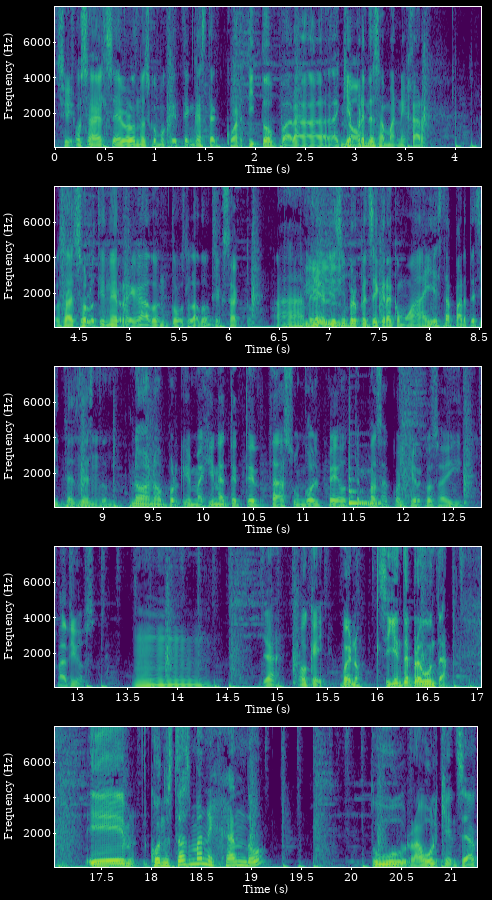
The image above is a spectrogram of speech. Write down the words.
Sí. O sea, el cerebro no es como que tenga este cuartito para... Aquí No. aprendes a manejar. O sea, eso lo tiene regado en todos lados. Exacto. Ah, mira, yo siempre pensé que era como, ay, esta partecita es de esto. No, no, porque imagínate, te das un golpe o te pasa cualquier cosa ahí, adiós. Mm, ya, ok. Bueno, siguiente pregunta. Eh, cuando estás manejando, tú, Raúl, quien sea,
